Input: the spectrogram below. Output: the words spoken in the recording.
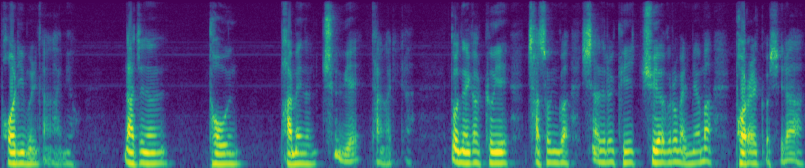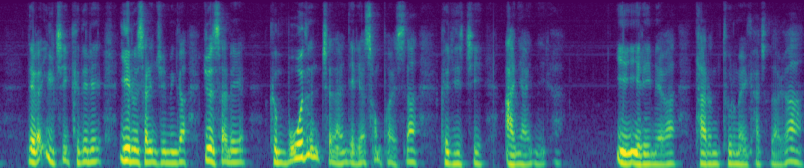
버림을 당하며 낮에는 더운 밤에는 추위에 당하리라. 또 내가 그의 자손과 신하들을 그의 죄악으로 말미암아 벌할 것이라. 내가 일찍 그들의 예루살렘 주민과 유다 사람에게 그 모든 재난을 내리라 선포했으나 듣지 아니하니라. 이 예레미야가 다른 두루마리 가져다가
